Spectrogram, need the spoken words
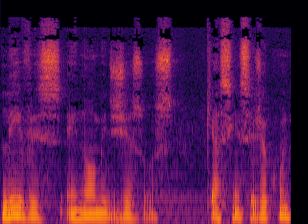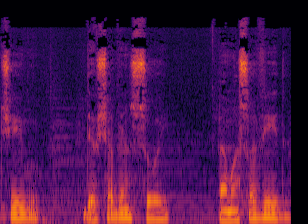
livres em nome de Jesus. Que assim seja contigo. Deus te abençoe ama a sua vida.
